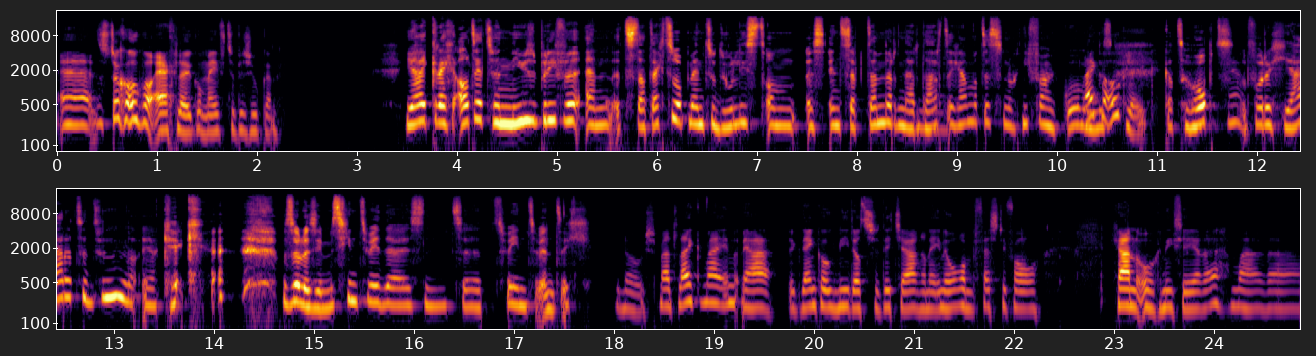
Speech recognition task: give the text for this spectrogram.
Uh, het is toch ook wel erg leuk om even te bezoeken. Ja, ik krijg altijd hun nieuwsbrieven en het staat echt zo op mijn to-do-list om eens in september naar daar te gaan, maar het is er nog niet van gekomen. Lijkt me dus ook leuk. Ik had gehoopt ja. vorig jaar het te doen, maar ja, kijk. We zullen zien, misschien 2022 who knows. Maar het lijkt mij, in, ja, ik denk ook niet dat ze dit jaar een enorm festival gaan organiseren. Maar. Uh,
